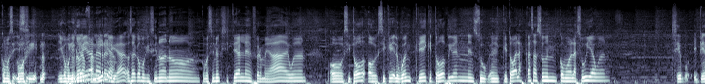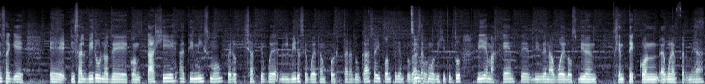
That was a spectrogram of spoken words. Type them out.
como si, y como si- si no- Y como que no vieran la familia. realidad, o sea, como que si no, no, como si no existieran las enfermedades, weón. O si todos, o si el weón cree que todos viven en su, en que todas las casas son como la suya, weón. sí, y piensa que eh, quizá el virus no te contagie a ti mismo, pero quizás te puede, el virus se puede transportar a tu casa y ponte que en tu casa, como dijiste tú, vive más gente, viven abuelos, viven gente con alguna enfermedad.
